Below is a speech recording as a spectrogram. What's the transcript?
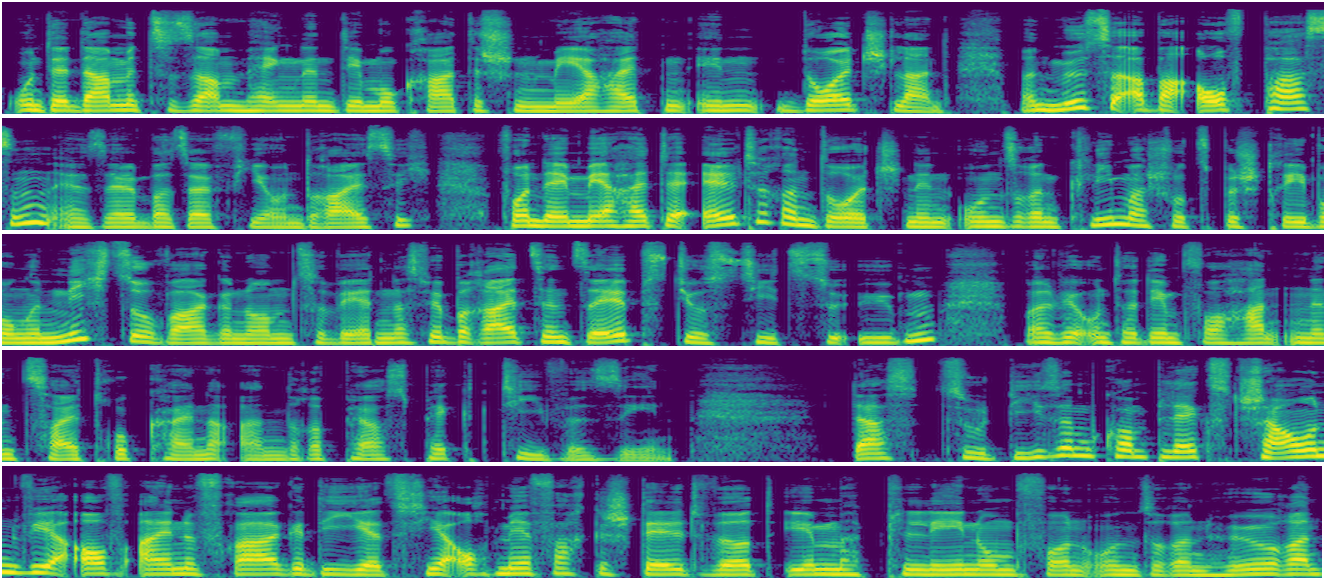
und der damit zusammenhängenden demokratischen Mehrheiten in Deutschland. Man müsse aber aufpassen, er selber sei 34, von der Mehrheit der älteren Deutschen in unseren Klimaschutzbestrebungen nicht so wahrgenommen zu werden, dass wir bereit sind, Selbstjustiz zu üben, weil wir unter dem vorhandenen Zeitdruck keine andere Perspektive sehen. Das zu diesem Komplex schauen wir auf eine Frage, die jetzt hier auch mehrfach gestellt wird im Plenum von unseren Hörern.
